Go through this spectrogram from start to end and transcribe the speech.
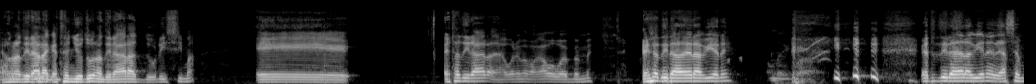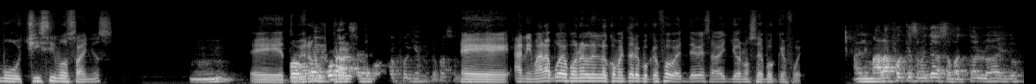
Es una tiradera que está en YouTube, una tiradera durísima. Eh, esta tiradera, déjame ponerme para acá, voy a verme. Esta tiradera viene. esta tiradera viene de hace muchísimos años. Ujú. Eh, ¿Por tuvieron qué un fue? pro- ¿Qué fue? ¿Qué fue? ¿Qué pasó? eh, Animala puede ponerle en los comentarios por qué fue, debe saber, yo no sé por qué fue. Animala fue el que se metió a desapartarlo ahí, tú.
